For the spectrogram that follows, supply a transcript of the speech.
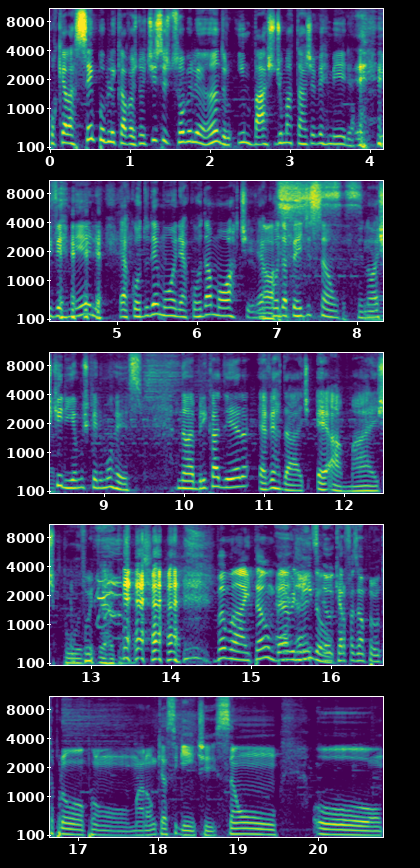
Porque ela sempre publicava as notícias sobre o Leandro embaixo de uma tarja vermelha. E vermelha é a cor do demônio, é a cor da morte, é a cor da Nossa perdição. E Senhora. nós queríamos que ele morresse. Não é brincadeira, é verdade. É a mais pura verdade. Vamos lá, então, Barry É, Lyndon. Eu quero fazer uma pergunta pro, pro Maron, que é a seguinte. São... O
